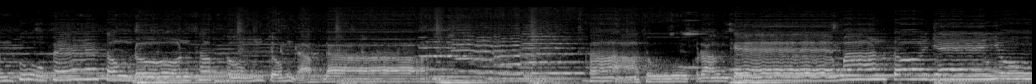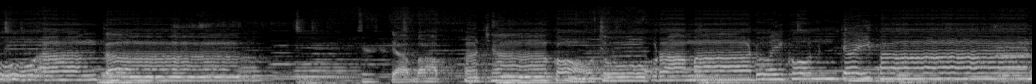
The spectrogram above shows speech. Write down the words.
น ผู้แพ้ต้องโดนทับถมจมดับดาน ข้าถูกรังแกมานต่อแยอยู่อ่างกา จะบับประชาก็ถูกรามาด้วยคนใจพาน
